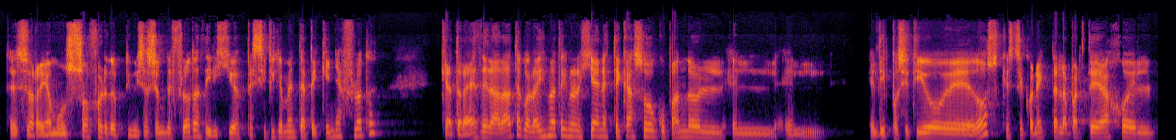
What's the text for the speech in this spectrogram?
Entonces desarrollamos un software de optimización de flotas dirigido específicamente a pequeñas flotas, que a través de la data, con la misma tecnología, en este caso ocupando el, el, dispositivo B2, que se conecta en la parte de abajo del,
